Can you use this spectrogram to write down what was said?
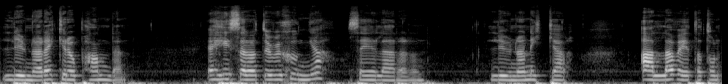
Luna räcker upp handen. Jag hissar att du vill sjunga, säger läraren. Luna nickar. Alla vet att hon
